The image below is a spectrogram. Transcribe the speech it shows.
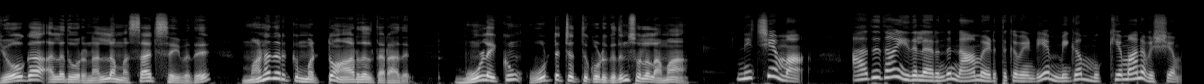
யோகா அல்லது ஒரு நல்ல மசாஜ் செய்வது மனதிற்கு மட்டும் ஆறுதல் தராது. மூளைக்கும் ஊட்டச்சத்து கொடுக்குதுன்னு சொல்லலாமா? நிச்சயமா. அதுதான் இதுல இருந்து நாம எடுத்துக்க வேண்டிய மிக முக்கியமான விஷயம்.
